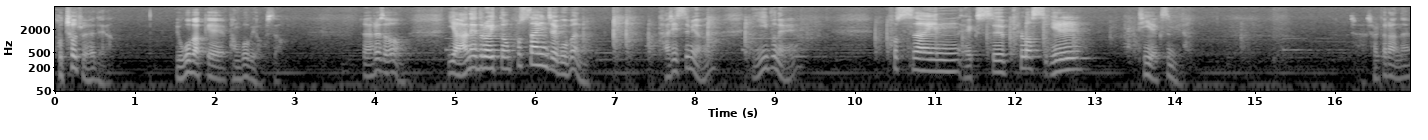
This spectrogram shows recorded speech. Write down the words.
고쳐줘야 돼요. 요거밖에 방법이 없어. 자, 그래서 이 안에 들어있던 코사인 제곱은 다시 쓰면 2분의 코사인 x 플러스 1 dx입니다. 자, 잘 따라왔나요?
